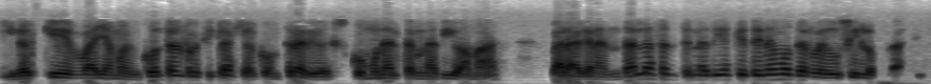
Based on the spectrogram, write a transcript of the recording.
Y no es que vayamos en contra del reciclaje, al contrario, es como una alternativa más para agrandar las alternativas que tenemos de reducir los plásticos.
